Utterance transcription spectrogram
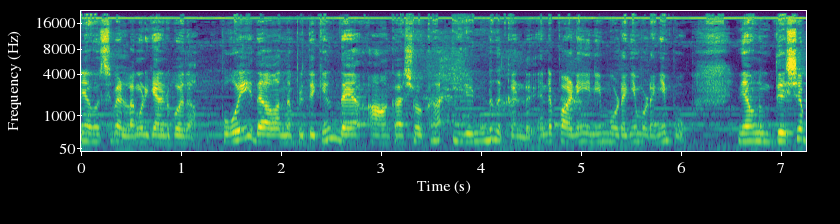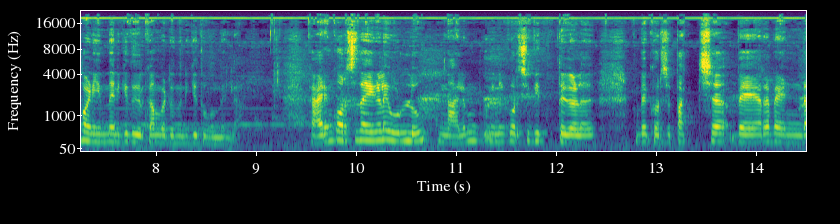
ഞാൻ കുറച്ച് വെള്ളം കുടിക്കാനായിട്ട് പോയതാ. പോയി ഇതാ വന്നപ്പോഴത്തേക്കും ദേ ആകാശമൊക്കെ ഇരുണ്ട് നിൽക്കുന്നുണ്ട് എന്റെ പണി ഇനിയും മുടങ്ങി മുടങ്ങി പോകും ഞാൻ ഉദ്ദേശിച്ച പണിയൊന്നും എനിക്ക് തീർക്കാൻ പറ്റുമെന്ന് എനിക്ക് തോന്നുന്നില്ല. കാര്യം കുറച്ച് തൈകളേ ഉള്ളൂ. എന്നാലും ഇനി കുറച്ച് വിത്തുകൾ കുറച്ച് പച്ച വേറെ വെണ്ട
